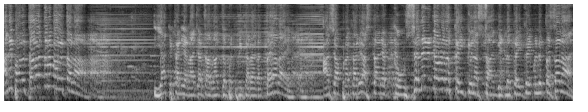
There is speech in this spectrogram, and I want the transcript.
आणि भारताला भारताला या ठिकाणी राजाचा राज्यपट मी करायला तयार आहे. अशा प्रकारे असणाऱ्या कौशल्याने जेवढ्याला कैकेला सांगितलं. कैकई म्हणजे तसं नाही.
